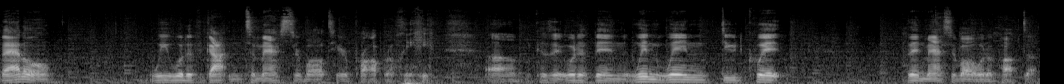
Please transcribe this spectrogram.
battle, we would have gotten to Master Ball tier properly. um, because it would have been win-win, dude quit, then Master Ball would have popped up.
